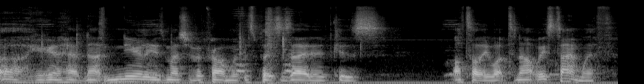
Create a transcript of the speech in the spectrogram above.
Oh, you're gonna have not nearly as much of a problem with this place as I did, because I'll tell you what to not waste time with.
